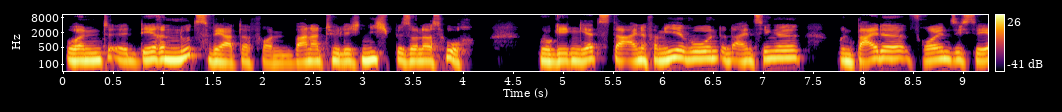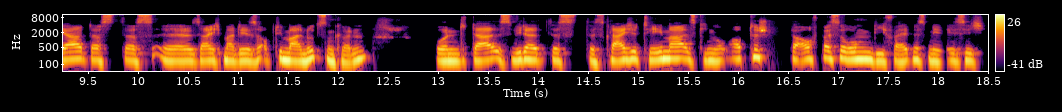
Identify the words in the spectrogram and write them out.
Und äh, deren Nutzwert davon war natürlich nicht besonders hoch. Wogegen jetzt da eine Familie wohnt und ein Single und beide freuen sich sehr, dass das, äh, sage ich mal, dieses optimal nutzen können. Und da ist wieder das, das gleiche Thema. Es ging um optische Aufbesserungen, die verhältnismäßig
